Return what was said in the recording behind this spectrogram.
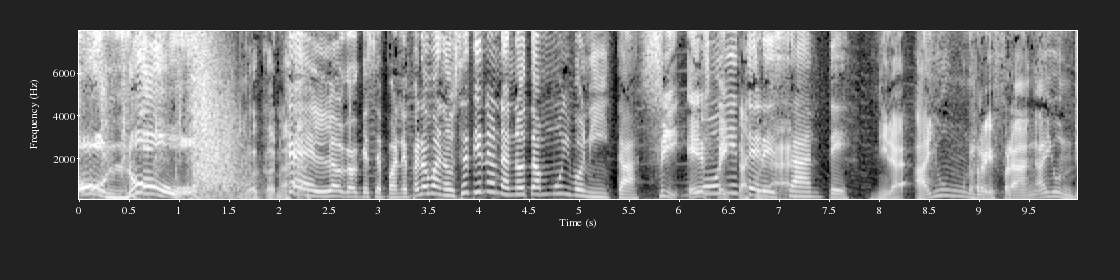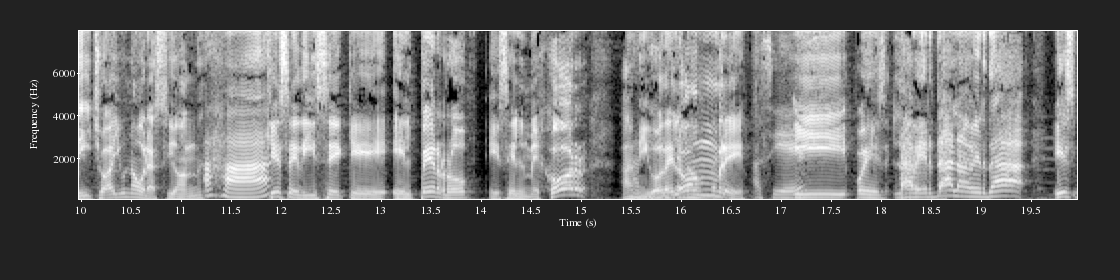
¡Oh, no! Loco, ¿no? Qué loco que se pone. Pero bueno, usted tiene una nota muy bonita. Sí, Muy espectacular. interesante. Mira, hay un refrán, hay un dicho, hay una oración Ajá. que se dice que el perro es el mejor amigo, del hombre. Así es. Y pues la verdad, la verdad, es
